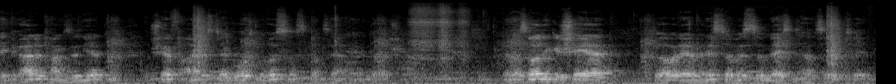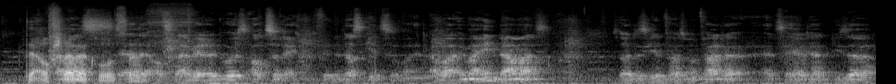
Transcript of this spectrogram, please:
den gerade pensionierten Chef eines der großen Rüstungskonzerne in Deutschland. Wenn das heute geschehe, ich glaube, der Minister müsste am nächsten Tag zurücktreten. Der Aufschrei wäre groß. Äh, der Aufschrei wäre groß, auch zu Recht. Ich finde, das geht zu weit. Aber immerhin damals, so hat es jedenfalls mein Vater erzählt, hat dieser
